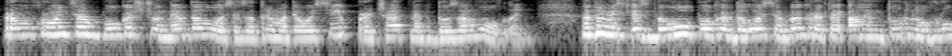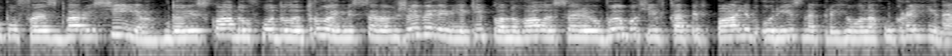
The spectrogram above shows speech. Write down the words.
Правоохоронцям поки що не вдалося затримати осіб, причетних до замовлень. Натомість СБУ поки вдалося викрити агентурну групу ФСБ Росії. До її складу входили троє місцевих жителів, які планували серію вибухів та підпалів у різних регіонах України.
